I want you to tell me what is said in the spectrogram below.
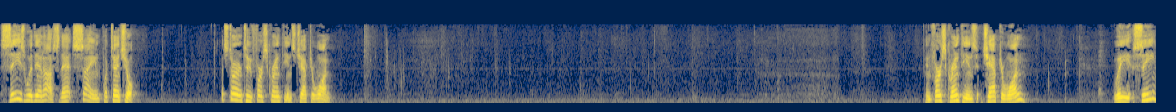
sees within us that same potential. Let's turn to 1 Corinthians chapter 1. In 1 Corinthians chapter 1, we see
